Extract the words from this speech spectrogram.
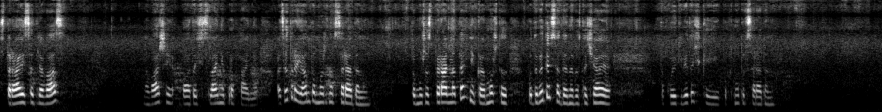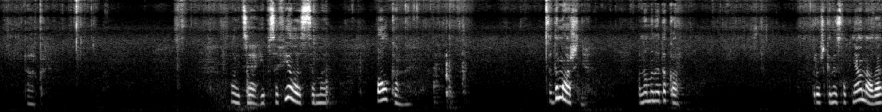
Стараюся для вас на ваші багаточисленні прохання. А цю троянду можна всередину. Тому що спіральна техніка, можете подивитися, де не вистачає такої квіточки і пихнути всередину. Так. Ой, це гіпсофіла з цими палками. Це домашня. Вона в мене така. Трошки неслухняна, але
